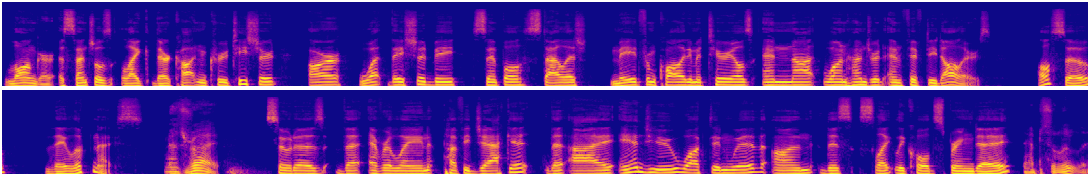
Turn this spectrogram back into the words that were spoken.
longer. Essentials like their cotton crew t shirt are what they should be simple, stylish, made from quality materials, and not $150. Also, they look nice. That's right. So does the Everlane puffy jacket that I and you walked in with on this slightly cold spring day, Absolutely.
